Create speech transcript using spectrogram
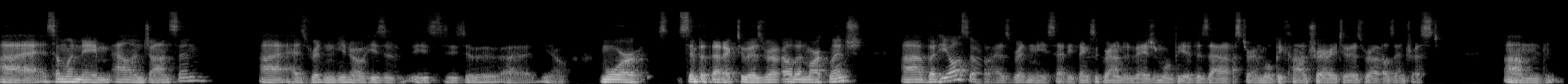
Uh, someone named alan johnson uh, has written you know he's a he's he's a uh, you know more sympathetic to israel than marc lynch. But he also has written he said he thinks a ground invasion will be a disaster and will be contrary to israel's interest. Um,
